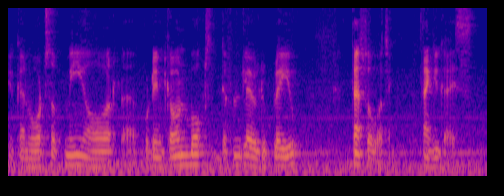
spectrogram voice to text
You can whatsapp me or uh, put in comment box. Definitely i will reply you. Thanks for watching. Thank you guys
